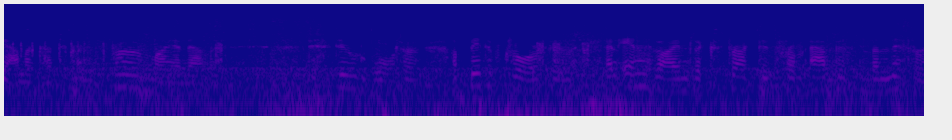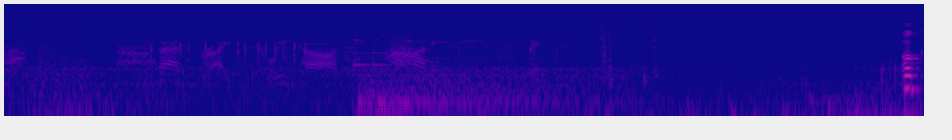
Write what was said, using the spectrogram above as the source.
gallica to confirm my analysis. Distilled water, a bit of chlorophyll, and enzymes extracted from Apis mellifera. Ok.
